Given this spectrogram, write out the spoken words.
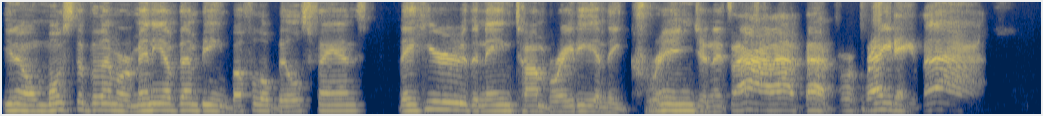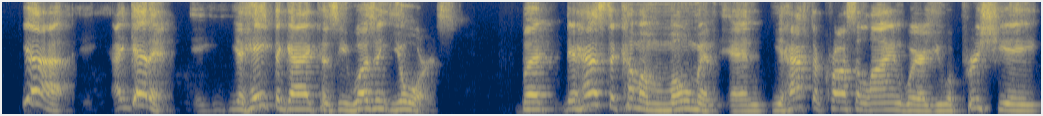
you know, most of them or many of them being Buffalo Bills fans, they hear the name Tom Brady and they cringe and it's ah that, that Brady. Ah. Yeah, I get it. You hate the guy because he wasn't yours. But there has to come a moment and you have to cross a line where you appreciate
